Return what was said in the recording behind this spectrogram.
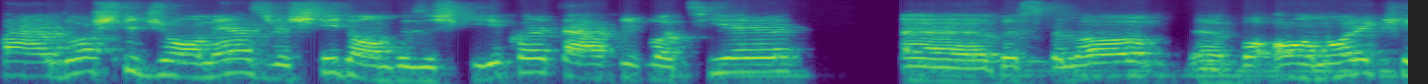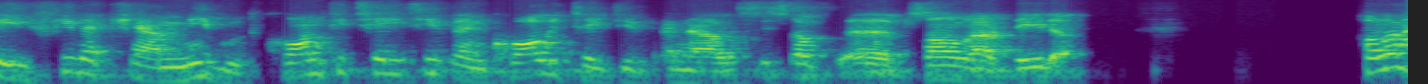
برداشت جامعه از رشته دامپزشکی یه کار تحقیقاتی به اصطلاح با آمار کیفی و کمی بود. Quantitative and qualitative analysis of some of our data. حالا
